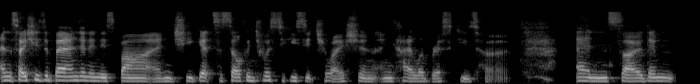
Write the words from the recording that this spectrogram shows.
And so she's abandoned in this bar and she gets herself into a sticky situation and Caleb rescues her. And so then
